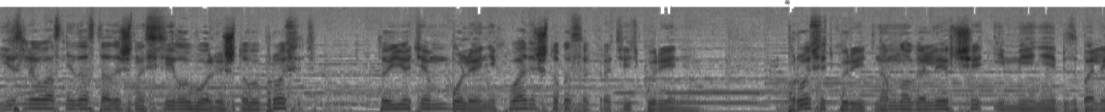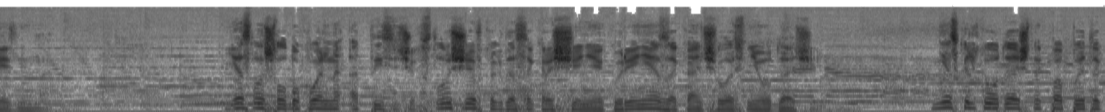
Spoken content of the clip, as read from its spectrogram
Если у вас недостаточно силы воли, чтобы бросить, то ее тем более не хватит, чтобы сократить курение. Бросить курить намного легче и менее безболезненно. Я слышал буквально о тысячах случаев, когда сокращение курения заканчивалось неудачей. Несколько удачных попыток,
